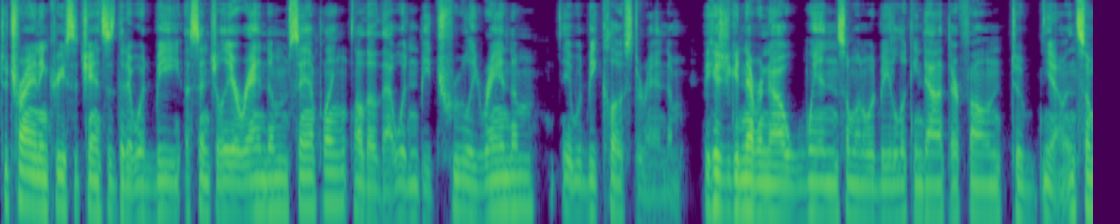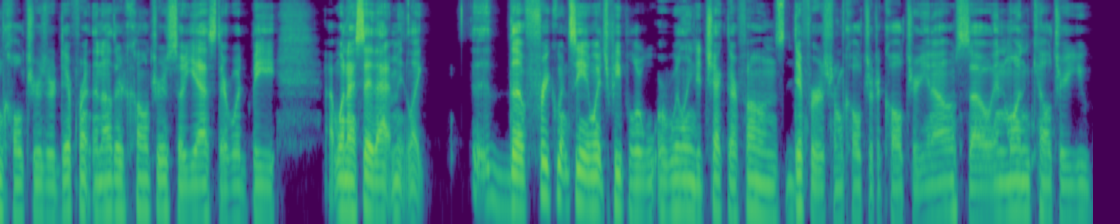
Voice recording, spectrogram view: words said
to try and increase the chances that it would be essentially a random sampling, although that wouldn't be truly random. It would be close to random because you could never know when someone would be looking down at their phone to, you know, in some cultures are different than other cultures. So yes, there would be, uh, when I say that, I mean like the frequency in which people are willing to check their phones differs from culture to culture, you know? So in one culture, you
